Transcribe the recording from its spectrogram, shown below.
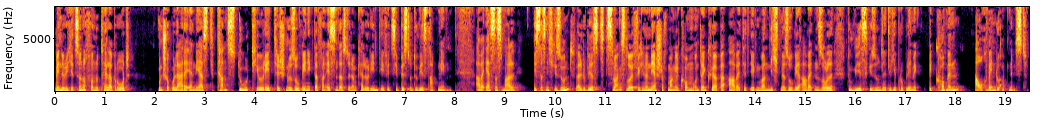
Wenn du dich jetzt nur noch von Nutella-Brot und Schokolade ernährst, kannst du theoretisch nur so wenig davon essen, dass du in einem Kaloriendefizit bist und du wirst abnehmen. Aber erstens mal ist das nicht gesund, weil du wirst zwangsläufig in den Nährstoffmangel kommen und dein Körper arbeitet irgendwann nicht mehr so, wie er arbeiten soll. Du wirst gesundheitliche Probleme bekommen, auch wenn du abnimmst.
